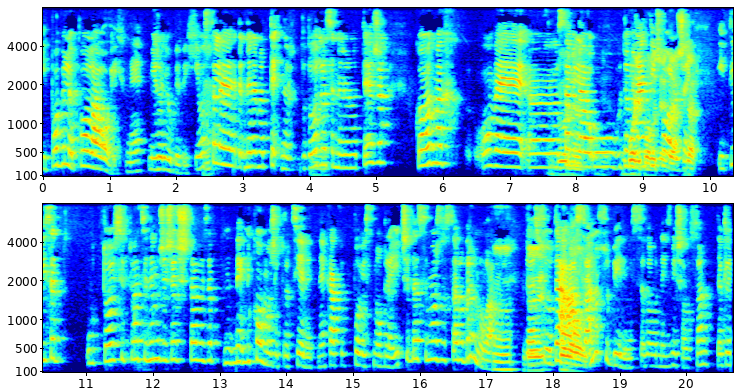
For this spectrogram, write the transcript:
i pobilo je pola ovih, ne, miroljubivih. I ostale, neravnote, ne- dogodila se neravnoteža koja odmah ove e, Gurne stavila u dominantni položaj, da, da. I ti sad u toj situaciji ne možeš reći šta bi za... Ne, niko može procijeniti ne, kako je povijest mogla ići, da se možda stvar obrnula. Mm, Da je su, da, a stvarno su bili, mi sad ovo ne izmišljamo, stvarno, dakle,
